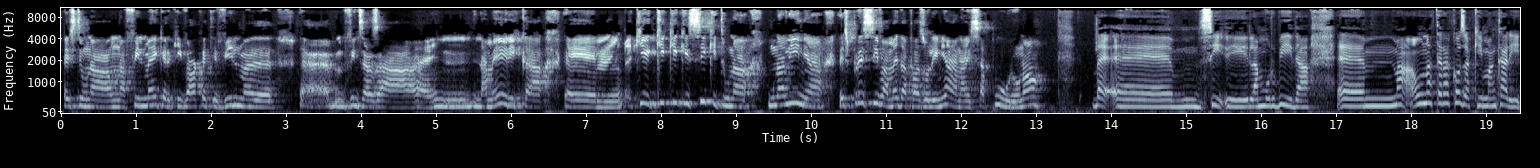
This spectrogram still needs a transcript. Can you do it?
Este una, una filmmaker che va che te film eh, eh finza in, in America. Eh, chi, chi, chi, chi sì chi una, una linea espressiva me da pasoliniana Isa puro, no? Beh, ehm, sì, la morbida, ehm, ma un'altra cosa che magari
